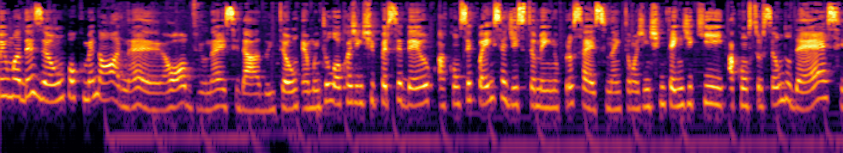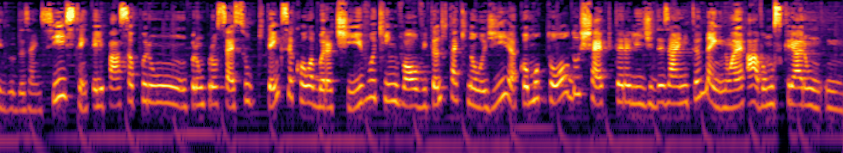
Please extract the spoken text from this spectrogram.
e uma adesão um pouco menor, né? É óbvio, né? Esse dado. Então, é muito louco a gente perceber a consequência disso também no processo, né? Então a gente entende que a construção do DS, do Design System, ele passa por um, por um processo que tem que ser colaborativo e que envolve tanto tecnologia como todo o chapter ali de design também, não é? Ah, vamos criar um, um,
